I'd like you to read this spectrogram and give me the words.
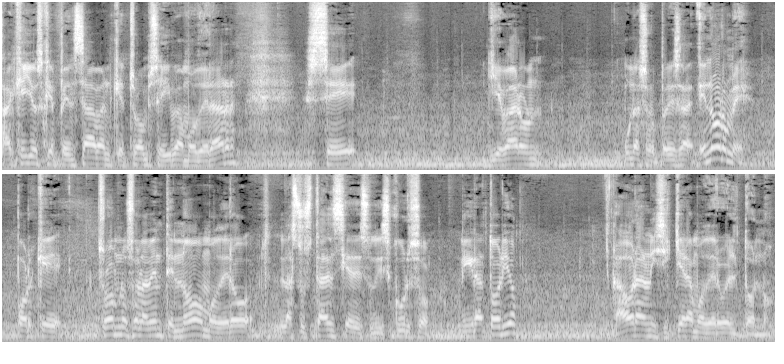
Aquellos que pensaban que Trump se iba a moderar se llevaron una sorpresa enorme, porque Trump no solamente no moderó la sustancia de su discurso migratorio, ahora ni siquiera moderó el tono.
